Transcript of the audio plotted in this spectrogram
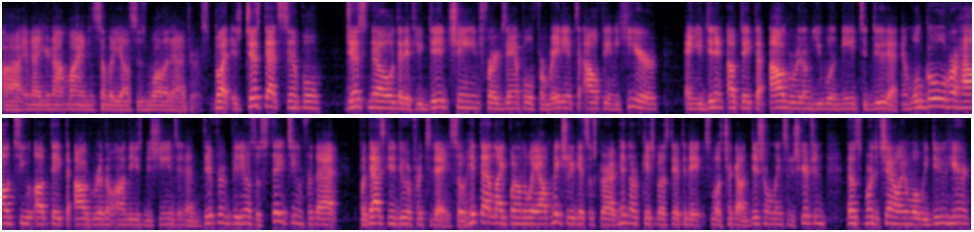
uh, and that you're not mining to somebody else's wallet address. But it's just that simple. Just know that if you did change, for example, from Radiant to Alephium here, and you didn't update the algorithm, you will need to do that. And we'll go over how to update the algorithm on these machines in a different video, so stay tuned for that. But that's going to do it for today. So hit that like button on the way out. Make sure to get subscribed. Hit notification bell to stay up to date, as well as check out additional links in the description. That'll support the channel and what we do here.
